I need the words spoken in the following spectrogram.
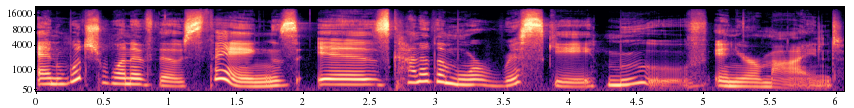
And which one of those things is kind of the more risky move in your mind?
